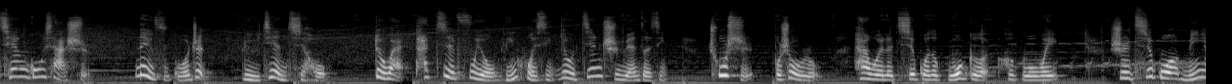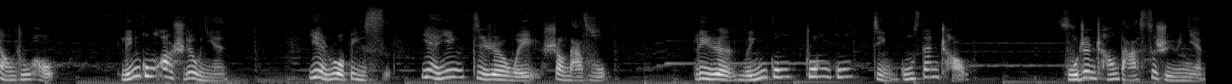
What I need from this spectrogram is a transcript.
谦恭下士，内辅国政，屡建齐侯。对外，他既富有灵活性，又坚持原则性，出使不受辱，捍卫了齐国的国格和国威，使齐国名扬诸侯。灵公二十六年，晏若病死。晏婴继任为上大夫，历任灵公、庄公、景公三朝，辅政长达四十余年。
